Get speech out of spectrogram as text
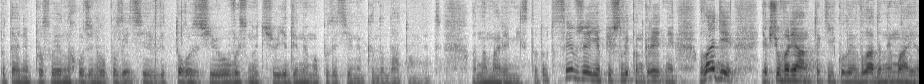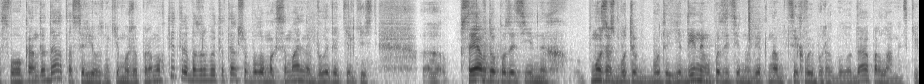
питання про своє знаходження в опозиції від того, що його висунуть єдиним опозиційним кандидатом від на мері міста. Тобто це вже є пішли конкретні владі. Якщо варіант такий, коли влада не має свого кандидата серйозно, який може перемогти, треба зробити так, щоб було максимально велика кількість псевдоопозиційних. Можна ж бути, бути єдиним опозиційним, як на цих виборах було, да, парламентських.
